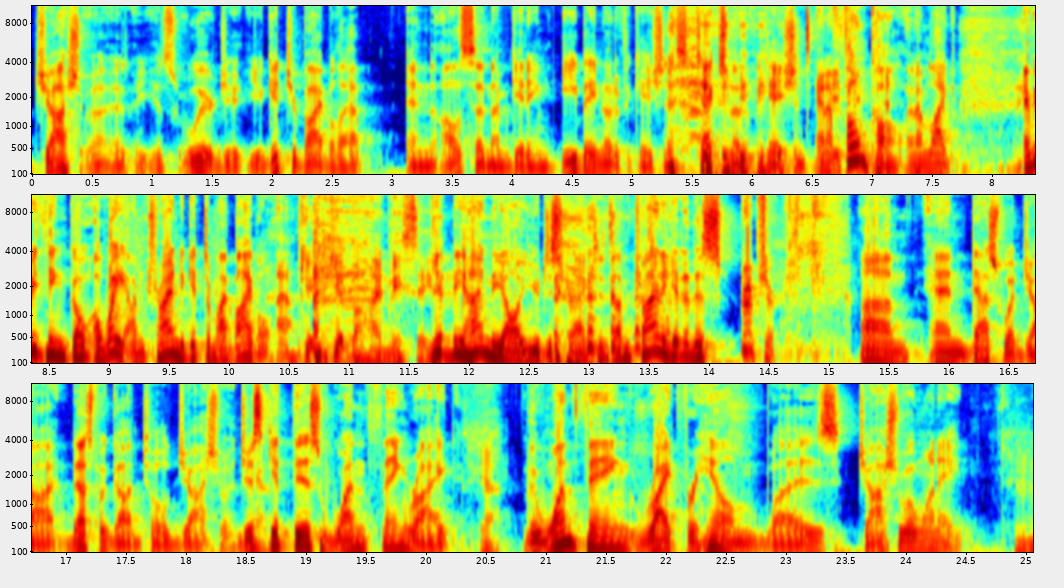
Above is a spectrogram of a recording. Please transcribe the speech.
Joshua, uh, it's weird, you, you get your Bible app, and all of a sudden I'm getting eBay notifications, text notifications, and a phone call, and I'm like, everything go away. I'm trying to get to my Bible app. Get, get behind me, Satan. Get behind me, all you distractions. I'm trying to get to this scripture. Um, and that's what jo- that's what God told Joshua. Just Yeah. get this one thing right. Yeah. The one thing right for him was Joshua 1 8. Hmm.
